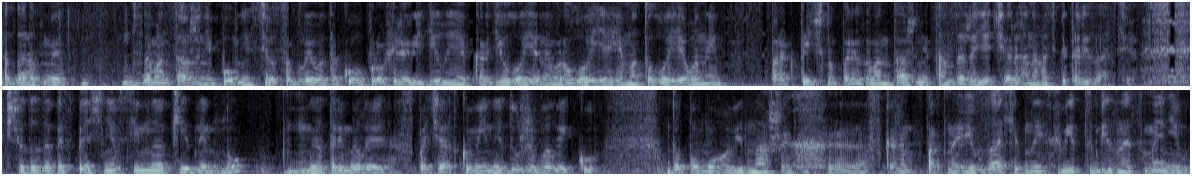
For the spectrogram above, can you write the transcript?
А зараз ми завантажені повністю, особливо такого профілю відділення, як кардіологія, неврологія, гематологія. Вони практично перезавантажені, там навіть є черга на госпіталізацію. Щодо забезпечення всім необхідним, ну ми отримали з початку війни дуже велику допомогу від наших, е, скажімо, партнерів західних, від бізнесменів.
